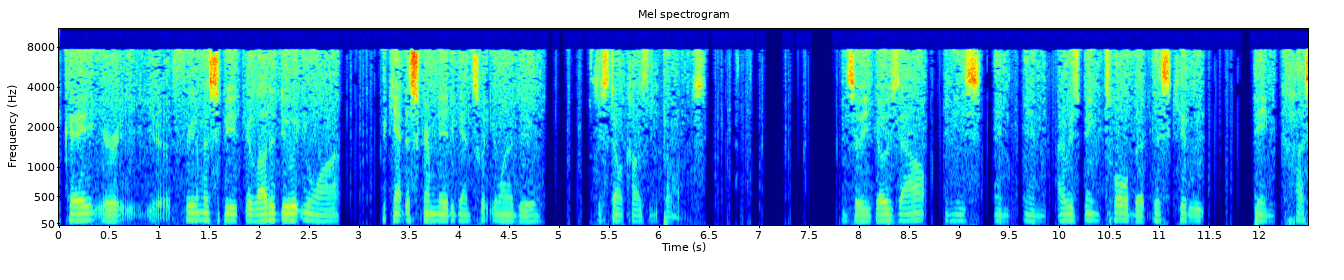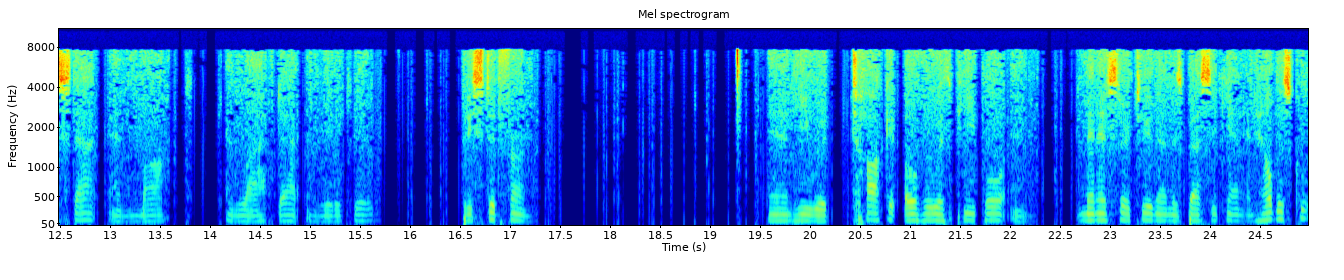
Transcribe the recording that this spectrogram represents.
Okay, you're freedom of speech. You're allowed to do what you want. We can't discriminate against what you want to do. Just don't cause any problems. And so he goes out, and he's and, and I was being told that this kid was being cussed at and mocked and laughed at and ridiculed, but he stood firm. And he would talk it over with people and minister to them as best he can, and held his cool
